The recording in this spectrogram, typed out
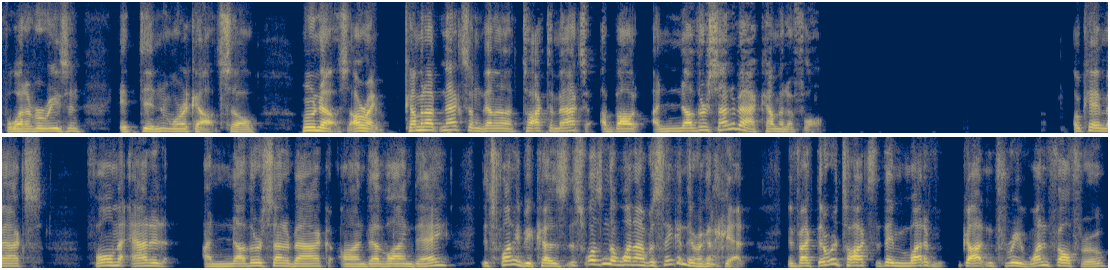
for whatever reason. It didn't work out. So who knows? All right, coming up next, I'm gonna talk to Max about another center back coming to Fulham. Okay, Max. Fulham added another center back on deadline day. It's funny because this wasn't the one I was thinking they were going to get. In fact, there were talks that they might have gotten three. One fell through,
